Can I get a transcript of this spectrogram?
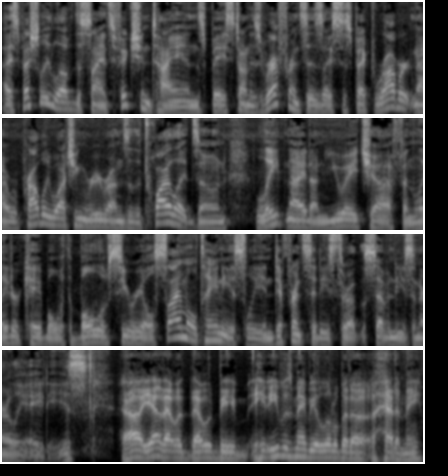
I especially love the science fiction tie ins based on his references. I suspect Robert and I were probably watching reruns of The Twilight Zone late night on UHF and later cable with a bowl of cereal simultaneously in different cities throughout the 70s and early 80s. Uh, yeah, that would that would be. He, he was maybe a little bit ahead of me,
